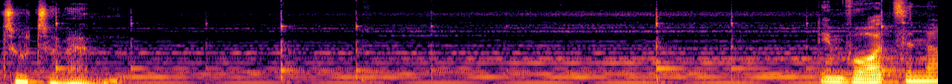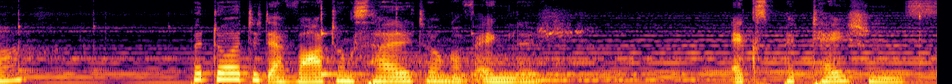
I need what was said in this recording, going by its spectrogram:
zuzuwenden. Dem Wortsinn nach bedeutet Erwartungshaltung auf Englisch Expectations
